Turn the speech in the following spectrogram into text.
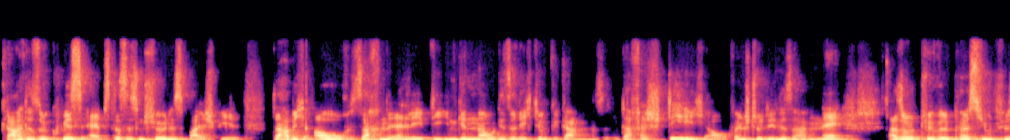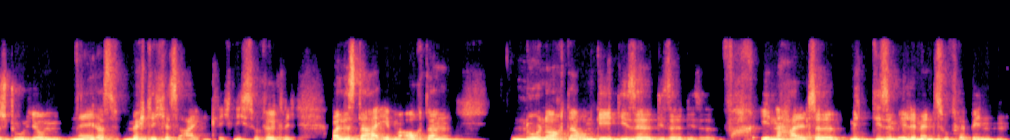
Gerade so Quiz-Apps, das ist ein schönes Beispiel. Da habe ich auch Sachen erlebt, die in genau diese Richtung gegangen sind. Und da verstehe ich auch, wenn Studierende sagen, nee, also Trivial Pursuit fürs Studium, nee, das möchte ich jetzt eigentlich nicht so wirklich. Weil es da eben auch dann nur noch darum geht, diese, diese, diese Fachinhalte mit diesem Element zu verbinden.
